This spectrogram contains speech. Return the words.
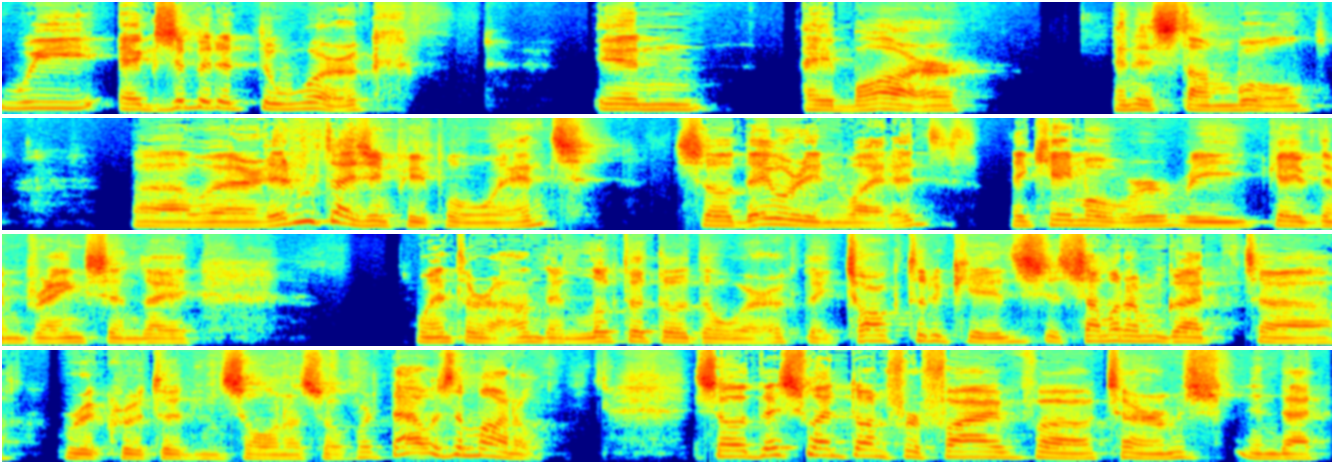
we exhibited the work in a bar in Istanbul uh, where advertising people went. So they were invited. They came over, we gave them drinks, and they went around and looked at the, the work. They talked to the kids. Some of them got uh, recruited and so on and so forth. That was the model. So this went on for five uh, terms in that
